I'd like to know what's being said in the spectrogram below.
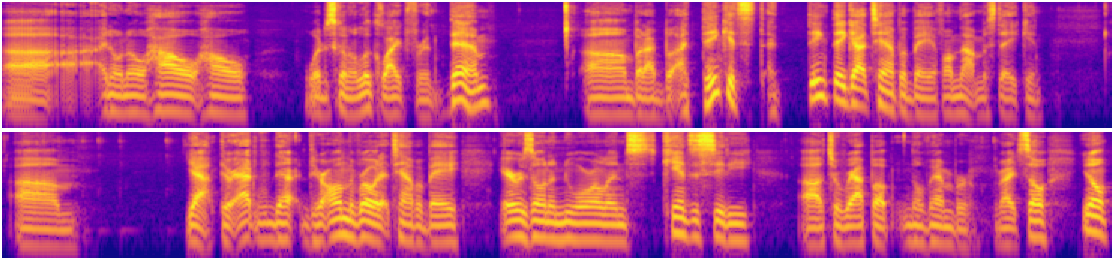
Uh, I don't know how how what it's going to look like for them, um, but I I think it's I think they got Tampa Bay if I'm not mistaken. Um, yeah, they're at they're, they're on the road at Tampa Bay, Arizona, New Orleans, Kansas City uh, to wrap up November. Right, so you know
